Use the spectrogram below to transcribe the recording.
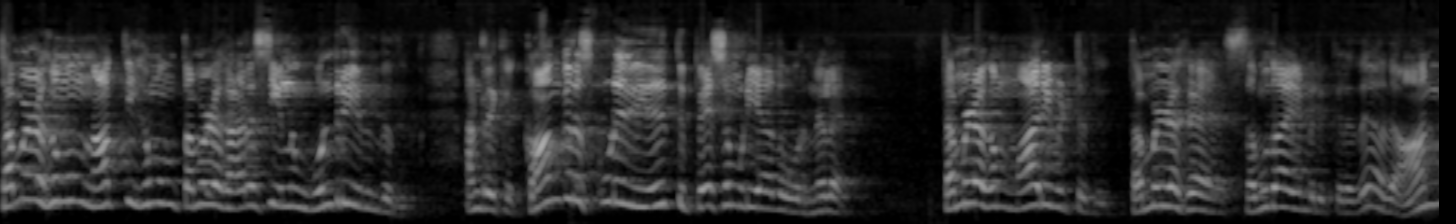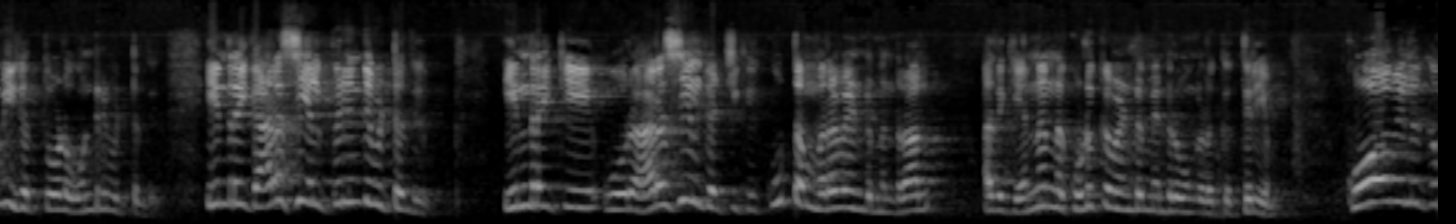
தமிழகமும் நாத்திகமும் தமிழக அரசியலும் ஒன்றி இருந்தது. அன்றைக்கு காங்கிரஸ் கூட இதை எதிர்த்து பேச முடியாத ஒரு நிலை. தமிழகம் மாறிவிட்டது. தமிழக சமுதாயம் இருக்கிறது அது ஆன்மீகத்தோடு ஒன்றிவிட்டது. இன்றைக்கு அரசியல் பிரிந்து விட்டது இன்றைக்கு ஒரு அரசியல் கட்சிக்கு கூட்டம் வர வேண்டும் என்றால் அதுக்கு என்னென்ன கொடுக்க வேண்டும் என்று உங்களுக்கு தெரியும். கோவிலுக்கு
